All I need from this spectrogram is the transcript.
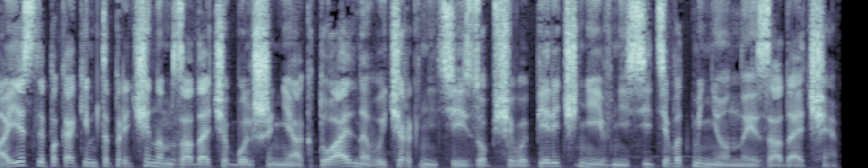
А если по каким-то причинам задача больше не актуальна, вычеркните из общего перечня и внесите в отмененные задачи.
